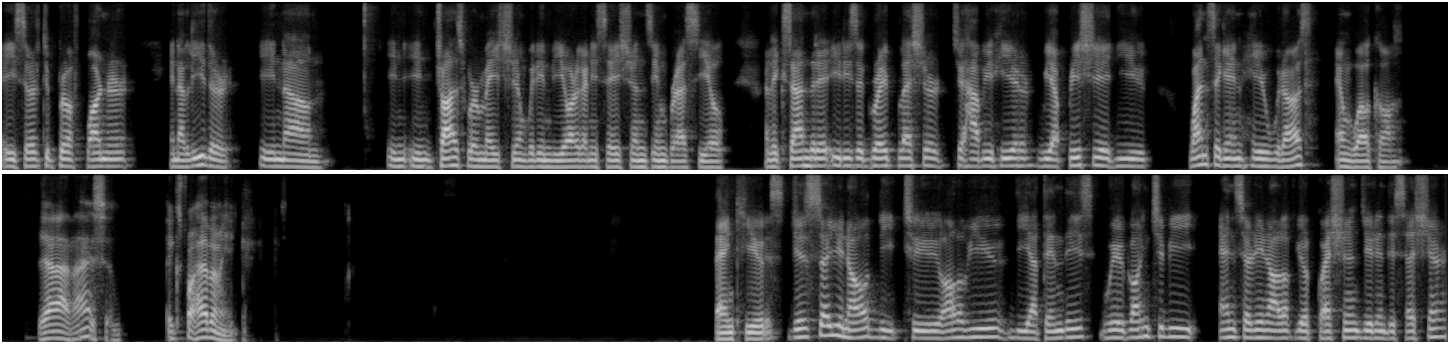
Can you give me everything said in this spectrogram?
a CertiProf partner and a leader in, um, in, in transformation within the organizations in Brazil. Alexandre, it is a great pleasure to have you here. We appreciate you once again here with us and welcome. Yeah, nice. Thanks for having me. Thank you. Just so you know, the to all of you, the attendees, we're going to be answering all of your questions during this session.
